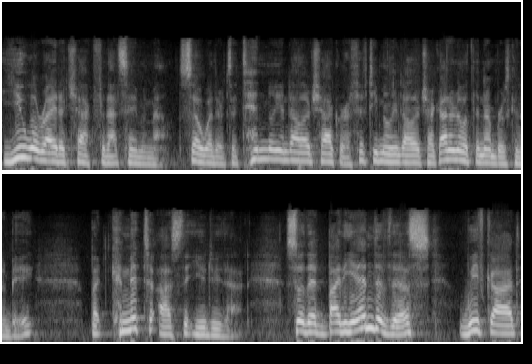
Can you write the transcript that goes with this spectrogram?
you will write a check for that same amount. So whether it's a $10 million check or a $50 million check, I don't know what the number is going to be, but commit to us that you do that. So that by the end of this, we've got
